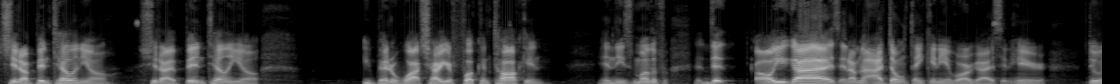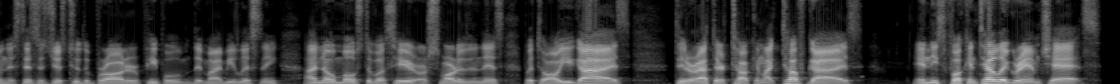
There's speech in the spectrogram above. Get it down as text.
shit, I've been telling y'all. Shit, I've been telling y'all. You better watch how you're fucking talking in these motherfuckers. That all you guys, and I'm not. I don't think any of our guys in here doing this. This is just to the broader people that might be listening. I know most of us here are smarter than this, but to all you guys that are out there talking like tough guys in these fucking Telegram chats,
